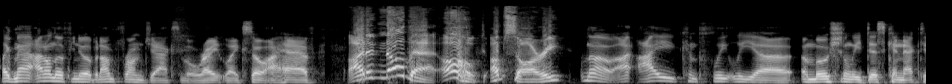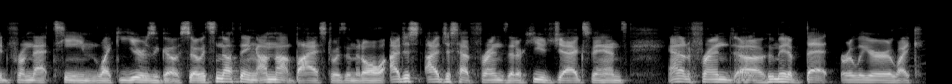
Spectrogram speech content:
Like Matt, I don't know if you know, but I'm from Jacksonville, right? Like, so I have. I didn't know that. Oh, I'm sorry. No, I, I completely uh, emotionally disconnected from that team like years ago. So it's nothing. I'm not biased towards them at all. I just I just have friends that are huge Jags fans. And I had a friend uh, who made a bet earlier, like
